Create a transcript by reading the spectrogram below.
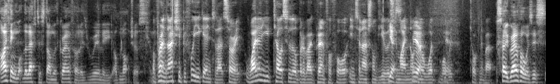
I think what the left has done with Grenfell is really obnoxious. Well, Brendan, actually, before you get into that, sorry, why don't you tell us a little bit about Grenfell for international viewers yes. who might not yeah. know what, what yeah. we're talking about? So, Grenfell was this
